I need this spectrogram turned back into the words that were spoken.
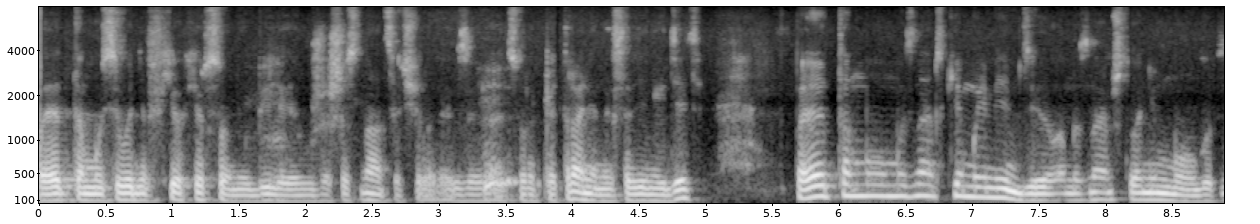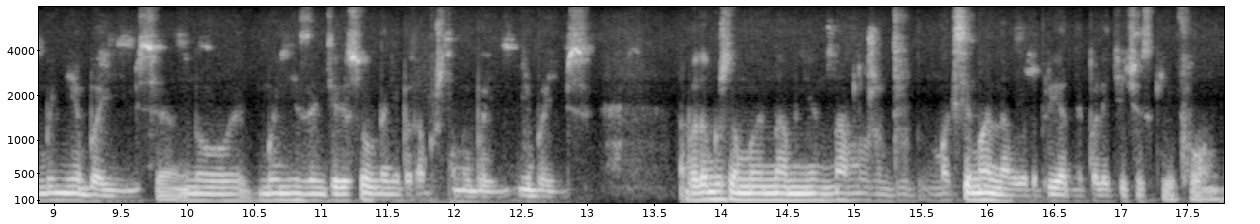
Поэтому сегодня в Херсоне убили уже 16 человек, заявляют 45 раненых, среди них дети. Поэтому мы знаем, с кем мы имеем дело, мы знаем, что они могут, мы не боимся. Но мы не заинтересованы не потому, что мы боим, не боимся, потому что мы, нам, не, нам нужен максимально благоприятный политический фон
